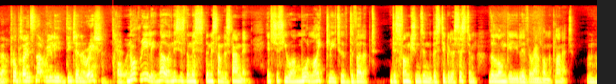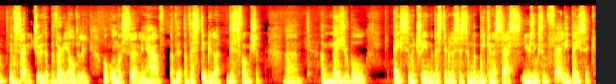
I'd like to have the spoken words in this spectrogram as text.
yeah. problem. So it's not really degeneration. Always. Not really, no. And this is the mis- the misunderstanding. It's just you are more likely to have developed dysfunctions in the vestibular system the longer you live around on the planet. Mm-hmm. It's mm-hmm. certainly true that the very elderly will almost certainly have a, a vestibular dysfunction, mm-hmm. um, a measurable asymmetry in the vestibular system that we can assess using some fairly basic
